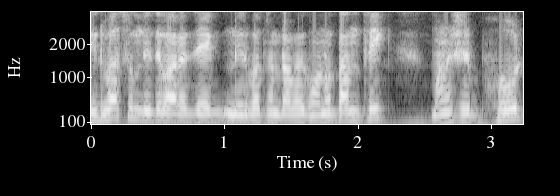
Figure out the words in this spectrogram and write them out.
নির্বাচন দিতে পারে যে নির্বাচনটা হবে গণতান্ত্রিক, মানুষের ভোট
